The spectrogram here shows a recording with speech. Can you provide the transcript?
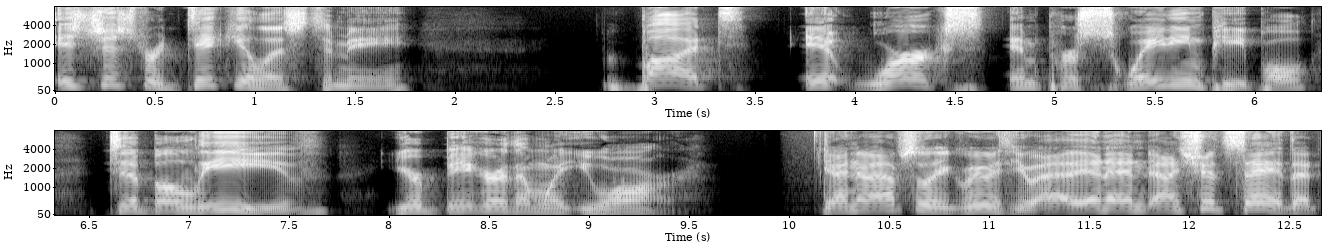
it's just ridiculous to me. But it works in persuading people to believe you're bigger than what you are. Yeah, no, absolutely agree with you. I- And and I should say that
